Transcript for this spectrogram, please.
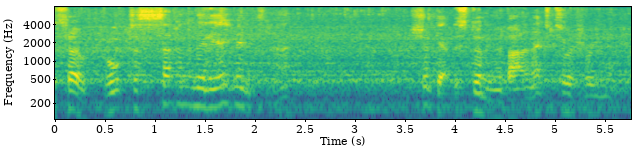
So we're up to seven, nearly eight minutes now. Should get this done in about the next two or three minutes.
